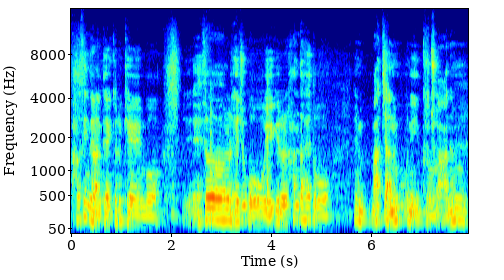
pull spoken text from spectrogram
학생들한테 그렇게 뭐 해설을 해주고 얘기를 한다 해도 맞지 않는 부분이 그렇죠. 좀 많은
